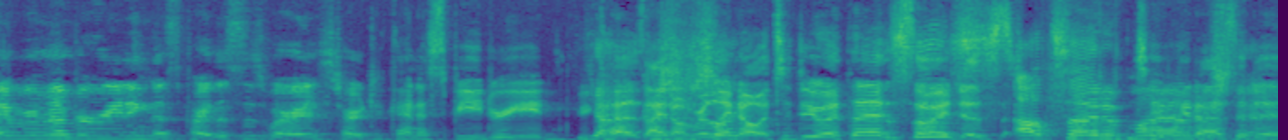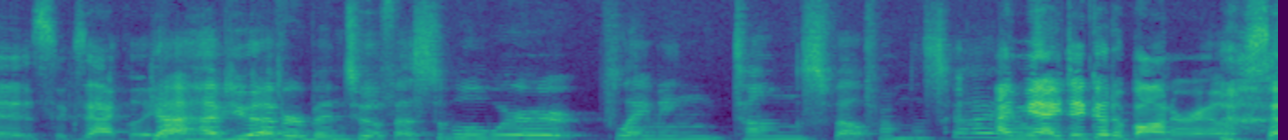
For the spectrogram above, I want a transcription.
I remember reading this part. This is where I start to kind of speed read Yeah, I don't really like, know what to do with it. So I just outside of my take it as it is. Exactly. Yeah, have you ever been to a festival where flaming tongues fell from the sky? I mean, I did go to Bonnaroo, so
